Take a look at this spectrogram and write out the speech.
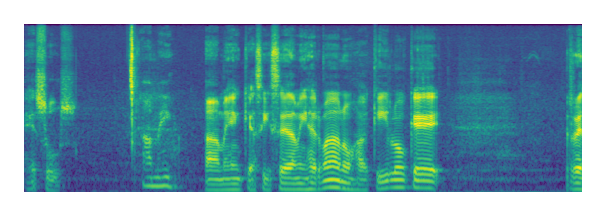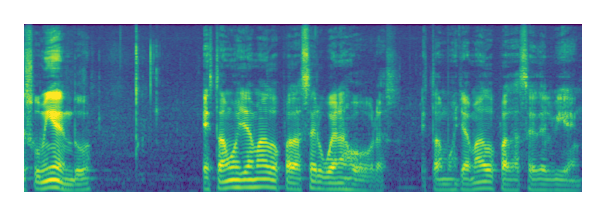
Jesús. Amén. Amén, que así sea, mis hermanos. Aquí lo que, resumiendo, estamos llamados para hacer buenas obras, estamos llamados para hacer el bien.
